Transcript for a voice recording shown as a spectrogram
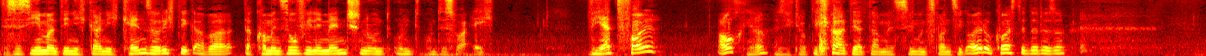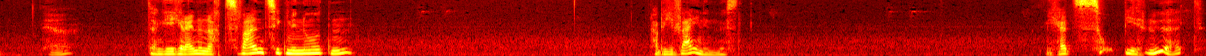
das ist jemand, den ich gar nicht kenne so richtig, aber da kommen so viele Menschen und, und, und es war echt wertvoll auch, ja. Also ich glaube, die Karte hat damals 27 Euro kostet oder so. Ja. Dann gehe ich rein und nach 20 Minuten habe ich weinen müssen. Mich hat so berührt,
